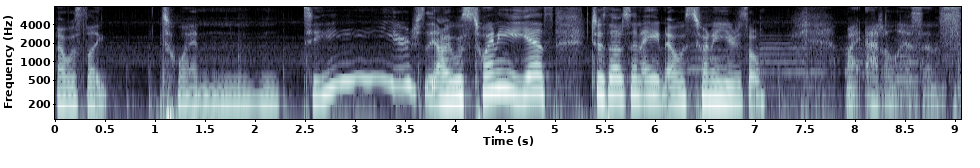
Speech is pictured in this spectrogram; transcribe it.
I was like 20 years. I was 20, yes, 2008. I was 20 years old. My adolescence.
